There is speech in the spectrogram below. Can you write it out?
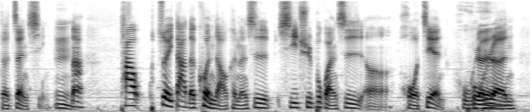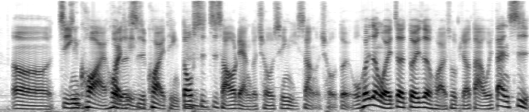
的阵型。嗯，那他最大的困扰可能是西区，不管是呃火箭、湖人。呃，金块或者是快艇，都是至少有两个球星以上的球队。我会认为这对热火来说比较大威，但是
